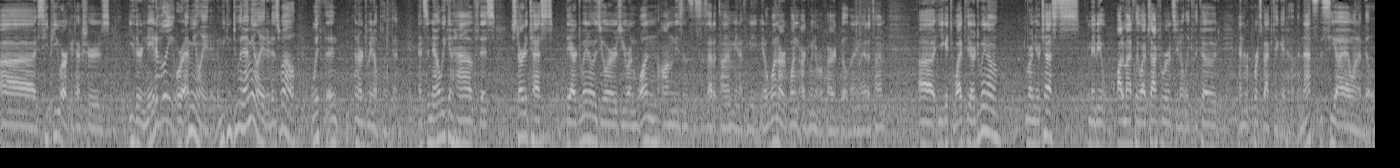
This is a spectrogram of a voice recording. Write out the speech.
uh, CPU architectures either natively or emulated. And we can do it emulated as well with an, an Arduino plugged in. And so now we can have this start a test. The Arduino is yours. You run one on these instances at a time. You know, if you need, you know, one or one Arduino required build anyway at a time. Uh, you get to wipe the Arduino, run your tests. Maybe it automatically wipes afterwards, so you don't leak the code, and reports back to GitHub. And that's the CI I want to build.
